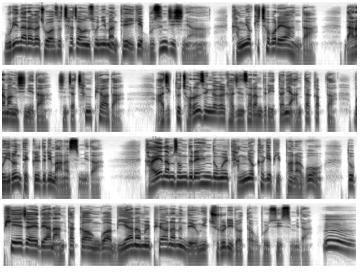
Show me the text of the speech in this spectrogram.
우리나라가 좋아서 찾아온 손님한테 이게 무슨 짓이냐. 강력히 처벌해야 한다. 나라 망신이다. 진짜 창피하다. 아직도 저런 생각을 가진 사람들이 있다니 안타깝다. 뭐 이런 댓글들이 많았습니다. 가해 남성들의 행동을 강력하게 비판하고 또 피해자에 대한 안타까움과 미안함을 표현하는 내용이 줄을 이뤘다고 볼 수 있습니다. 음,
